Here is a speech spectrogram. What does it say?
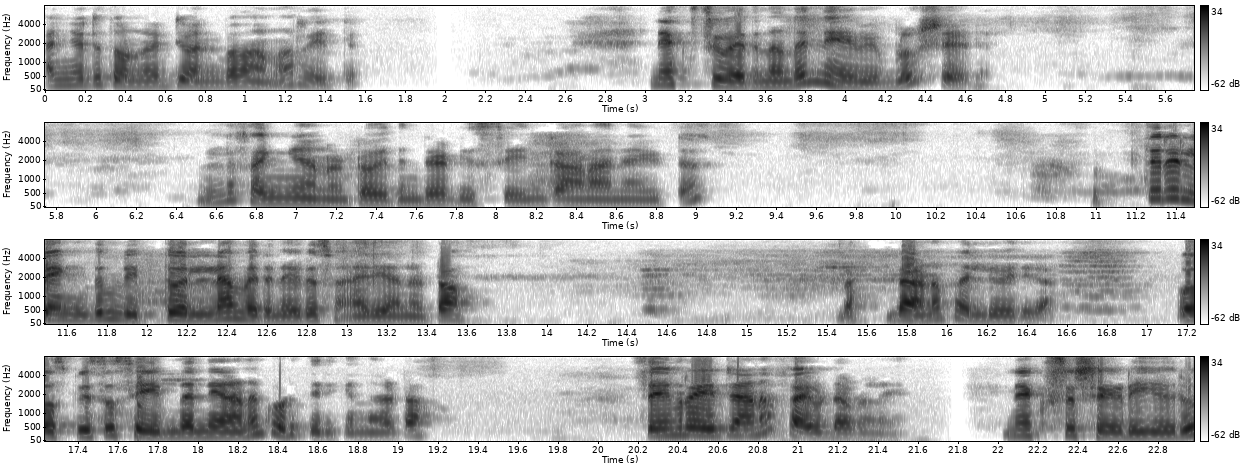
അഞ്ഞൂറ്റി തൊണ്ണൂറ്റി ഒൻപതാണ് റേറ്റ്. നെക്സ്റ്റ് വരുന്നത് നേവി ബ്ലൂ ഷെയ്ഡ് നല്ല ഭംഗിയാണ് കേട്ടോ ഇതിന്റെ ഡിസൈൻ കാണാനായിട്ട്. ഒത്തിരി ലെങ്തും വിത്തും എല്ലാം വരുന്ന ഒരു സാരിയാണ് കേട്ടോ ഇതാണ് പല്ലു വരിക. ബ്ലൗസ് പീസ് സെയിം തന്നെയാണ് കൊടുത്തിരിക്കുന്നത് കേട്ടോ സെയിം റേറ്റ് ആണ് five double nine next shade ഈ ഒരു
